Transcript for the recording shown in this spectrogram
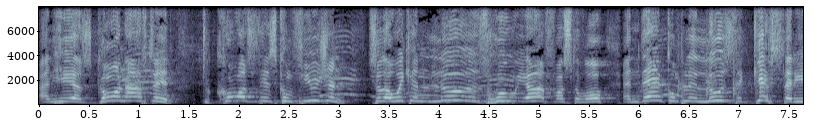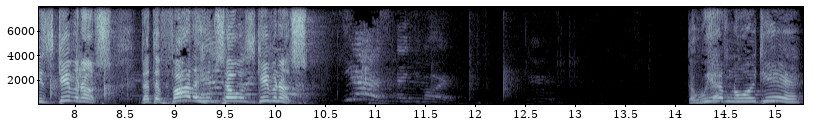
and he has gone after it to cause this confusion so that we can lose who we are, first of all, and then completely lose the gifts that he's given us, that the Father himself has given us. Yes, thank you, Lord. That we have no idea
